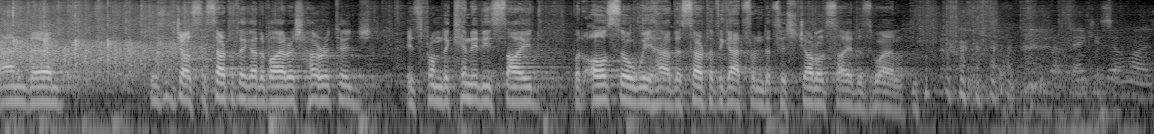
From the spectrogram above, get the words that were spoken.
And um, this is just a certificate of Irish heritage. It's from the Kennedy side but also we have a certificate from the Fitzgerald side as well. Thank you so much.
